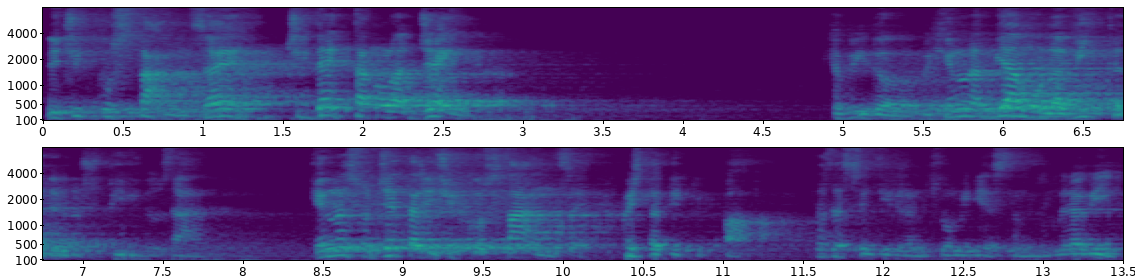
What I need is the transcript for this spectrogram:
Le circostanze eh, ci dettano l'agenda. Capito? Perché non abbiamo la vita dello Spirito Santo che non è soggetta alle circostanze. Questo ha detto il Papa. Cosa a sentire la sua omelia stamattina? Meraviglia.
